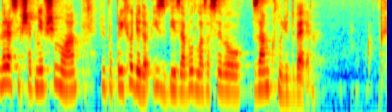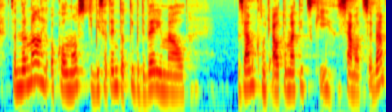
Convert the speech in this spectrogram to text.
Vera si však nevšimla, že po príchode do izby zabudla za sebou zamknúť dvere. Za normálnych okolností by sa tento typ dverí mal zamknúť automaticky sam od seba,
